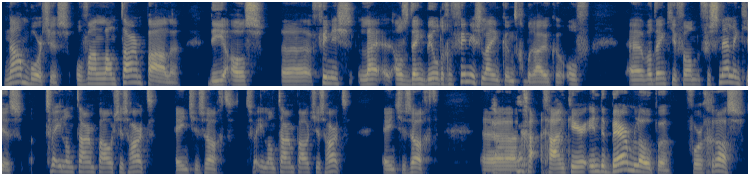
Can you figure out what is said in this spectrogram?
naambordjes of aan lantaarnpalen die je als, finish, als denkbeeldige finishlijn kunt gebruiken. Of wat denk je van versnellingjes? Twee lantaarnpaaltjes hard, eentje zacht. Twee lantaarnpaaltjes hard, eentje zacht. Ja. Ga, ga een keer in de berm lopen voor gras.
